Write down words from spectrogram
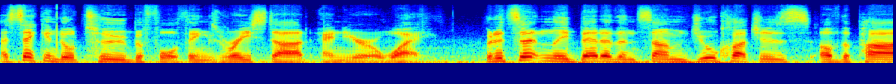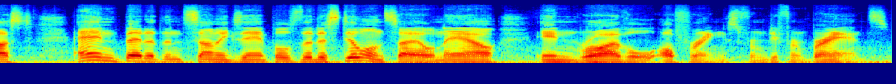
a second or two before things restart and you're away but it's certainly better than some dual clutches of the past and better than some examples that are still on sale now in rival offerings from different brands.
